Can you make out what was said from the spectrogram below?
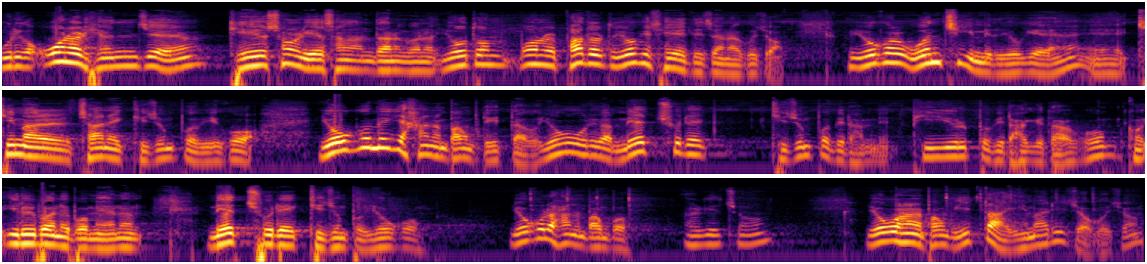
우리가 오늘 현재 대손을 예상한다는 거는 요 돈 오늘 받을 도 여기서 해야 되잖아. 그죠? 요걸 원칙입니다. 요게 예, 기말 잔액 기준법이고 요 금액이 하는 방법도 있다고. 요거 우리가 매출액 기준법이라 합니다. 비율법이라 하기도 하고 그 1번에 보면은 매출액 기준법 요거 요걸 하는 방법 알겠죠? 요걸 하는 방법이 있다 이 말이죠. 그죠?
